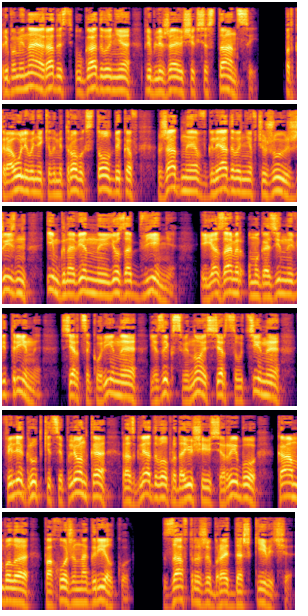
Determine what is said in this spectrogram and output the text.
припоминая радость угадывания приближающихся станций подкрауливание километровых столбиков, жадное вглядывание в чужую жизнь и мгновенное ее забвение. И я замер у магазинной витрины. Сердце куриное, язык свиной, сердце утиное, филе грудки цыпленка, разглядывал продающуюся рыбу, камбала, похоже на грелку. Завтра же брать Дашкевича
